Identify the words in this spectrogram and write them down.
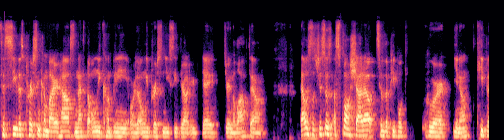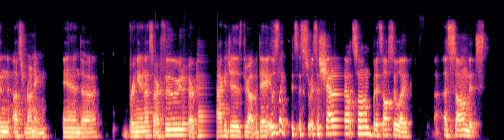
to see this person come by your house and that's the only company or the only person you see throughout your day during the lockdown, that was just a, a small shout out to the people who are, you know, keeping us running and uh, bringing us our food, our packages throughout the day. It was like it's a, it's a shout out song, but it's also like a song that's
